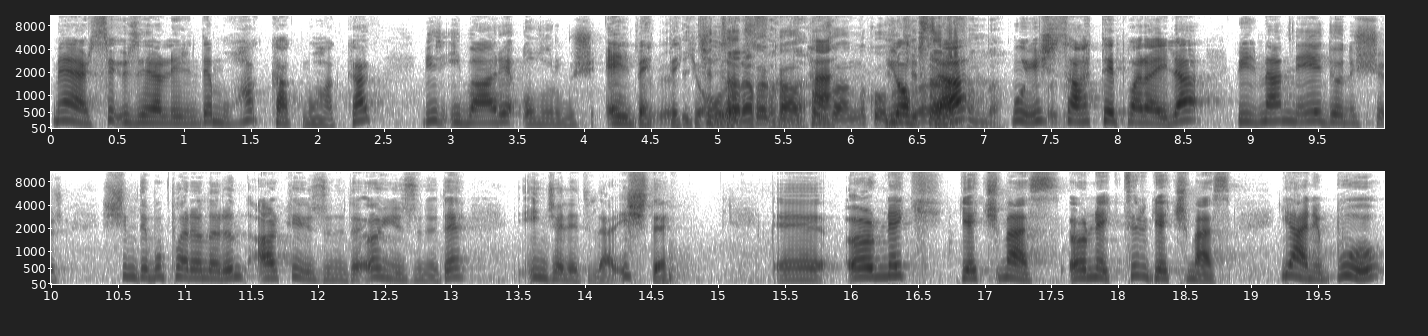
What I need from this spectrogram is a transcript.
Meğerse üzerlerinde muhakkak muhakkak bir ibare olurmuş elbette ki İki olur. tarafında. Yoksa kalpazanlık olur. Yoksa İki tarafında. bu iş sahte parayla bilmem neye dönüşür. Şimdi bu paraların arka yüzünü de ön yüzünü de incelediler. İşte e, örnek geçmez, örnektir geçmez. Yani bu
